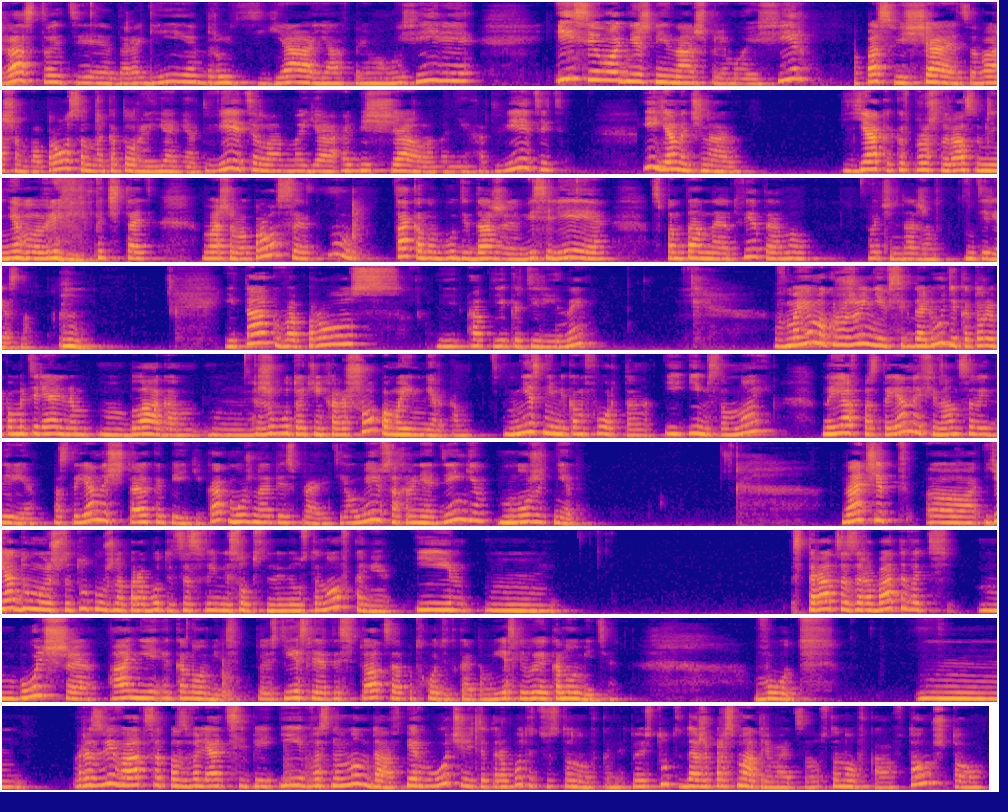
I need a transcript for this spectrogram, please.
Здравствуйте, дорогие друзья! Я в прямом эфире. И сегодняшний наш прямой эфир посвящается вашим вопросам, на которые я не ответила, но я обещала на них ответить. И я начинаю. Я, как и в прошлый раз, у меня не было времени почитать ваши вопросы. Ну, так оно будет даже веселее, спонтанные ответы, оно очень даже интересно. Итак, вопрос от Екатерины. В моем окружении всегда люди, которые по материальным благам живут очень хорошо, по моим меркам. Мне с ними комфортно и им со мной, но я в постоянной финансовой дыре, постоянно считаю копейки. Как можно это исправить? Я умею сохранять деньги, множить нет. Значит, э, я думаю, что тут нужно поработать со своими собственными установками и стараться зарабатывать больше, а не экономить. То есть, если эта ситуация подходит к этому, если вы экономите. Вот развиваться, позволять себе. И в основном, да, в первую очередь это работать с установками. То есть тут даже просматривается установка в том, что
